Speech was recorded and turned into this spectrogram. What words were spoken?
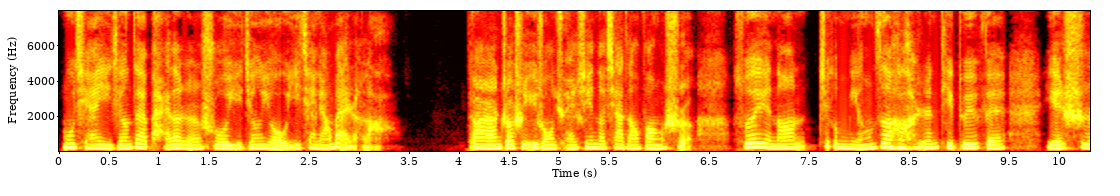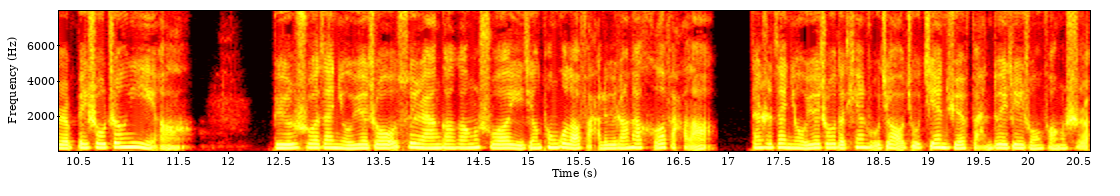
目前已经在排的人数已经有一千两百人了。当然，这是一种全新的下葬方式，所以呢，这个名字哈，人体堆肥也是备受争议啊。比如说，在纽约州，虽然刚刚说已经通过了法律让它合法了，但是在纽约州的天主教就坚决反对这种方式，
